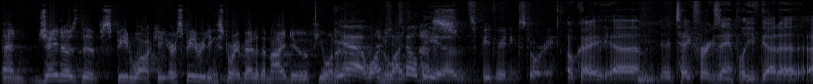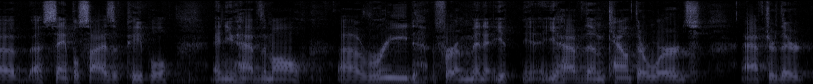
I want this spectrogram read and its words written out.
And Jay knows the speed walking or speed reading story better than I do. If you want to, Yeah, why don't you tell enlighten the uh, speed reading story? Okay, um, take for example, you've got a, a, a sample size of people, and you have them all uh, read for a minute. You, you have them count their words after they're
